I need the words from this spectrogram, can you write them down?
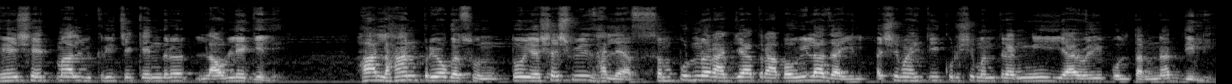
हे शेतमाल विक्रीचे केंद्र लावले गेले. हा लहान प्रयोग असून तो यशस्वी झाल्यास संपूर्ण राज्यात राबविला जाईल अशी माहिती कृषी मंत्र्यांनी यावेळी बोलताना दिली.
